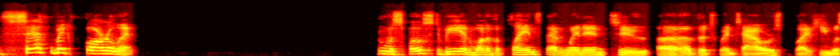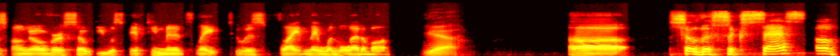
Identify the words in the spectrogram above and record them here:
Seth MacFarlane who was supposed to be in one of the planes that went into uh, the Twin Towers, but he was hungover, so he was 15 minutes late to his flight, and they wouldn't let him on. Yeah. Uh, so the success of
